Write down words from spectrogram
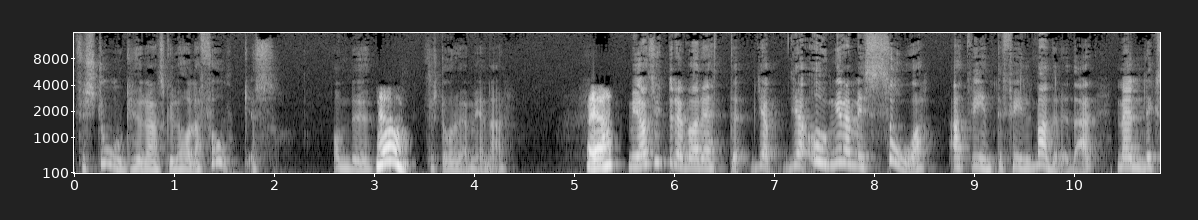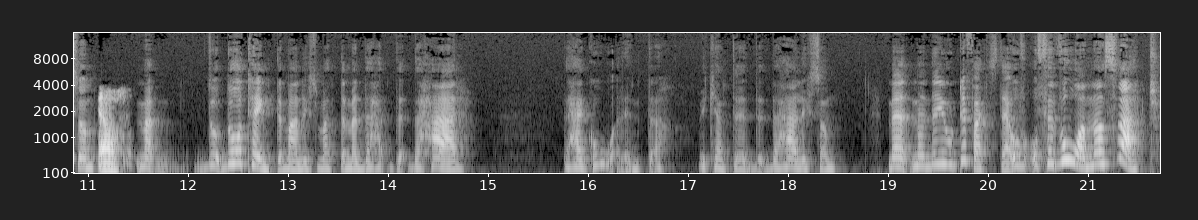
förstod hur han skulle hålla fokus. Om du ja. förstår vad jag menar. Ja. Men jag tyckte det var rätt, jag, jag ångrar mig så att vi inte filmade det där. Men liksom, ja. man, då, då, tänkte man liksom att men det, det, det, här, det här går inte. Vi kan inte, det, det här liksom. Men, men det gjorde faktiskt det och, och förvånansvärt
